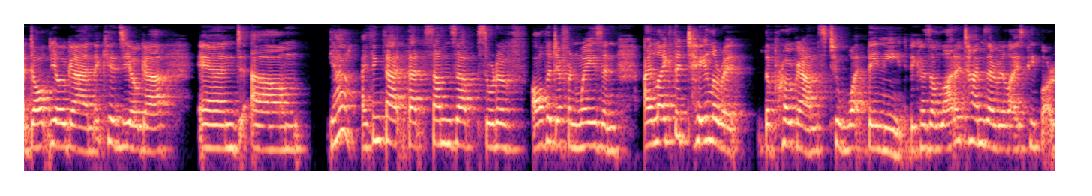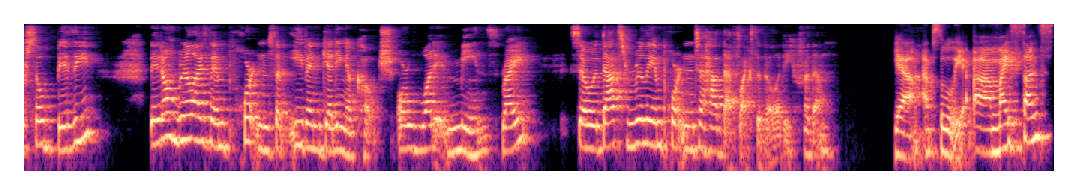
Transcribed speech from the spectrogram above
adult yoga and the kids yoga. And um, yeah, I think that that sums up sort of all the different ways. And I like to tailor it, the programs to what they need, because a lot of times I realize people are so busy they don't realize the importance of even getting a coach or what it means, right? So that's really important to have that flexibility for them. Yeah, absolutely. Um, my son's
